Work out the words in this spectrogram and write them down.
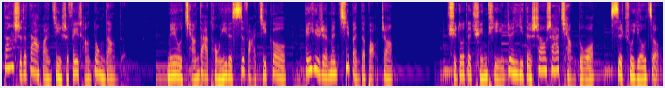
当时的大环境是非常动荡的，没有强大统一的司法机构给予人们基本的保障，许多的群体任意的烧杀抢夺，四处游走，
